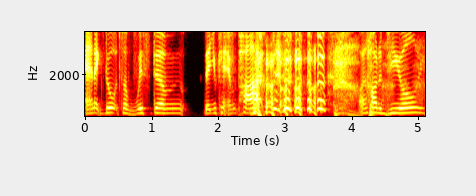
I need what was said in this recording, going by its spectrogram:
anecdotes of wisdom that you can impart on how to deal,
